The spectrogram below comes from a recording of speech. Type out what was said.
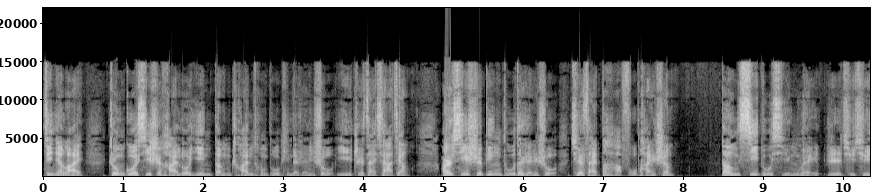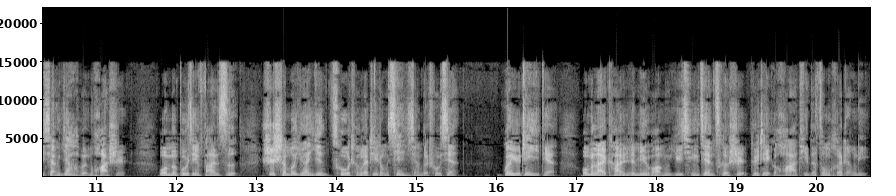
近年来，中国吸食海洛因等传统毒品的人数一直在下降，而吸食冰毒的人数却在大幅攀升。当吸毒行为日趋趋向亚文化时，我们不禁反思，是什么原因促成了这种现象的出现？关于这一点，我们来看人民网舆情监测室对这个话题的综合整理。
